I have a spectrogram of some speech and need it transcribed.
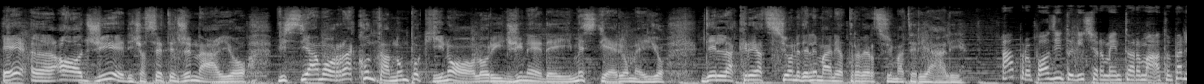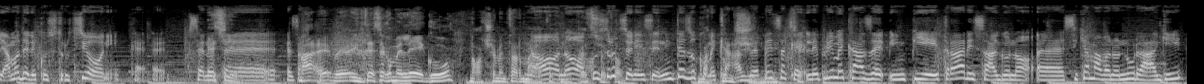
e eh, oggi è 17 gennaio. Vi stiamo raccontando un pochino l'origine dei mestieri, o meglio, della creazione delle mani attraverso i materiali. A proposito di cemento armato, parliamo delle costruzioni. Che eh, se non Eh sì. c'è. Esatto. Ma eh, intese come Lego? No, cemento armato. No, no, costruzioni sé- inteso come Mattoncini, case. Pensa che sì. le prime case in pietra risalgono, eh, si chiamavano nuraghi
